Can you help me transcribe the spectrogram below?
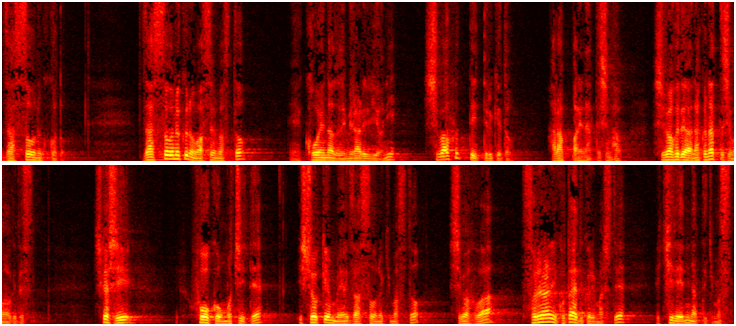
雑草を抜くこと。雑草を抜くのを忘れますと公園などで見られるように芝生って言ってるけど原っぱになってしまう。芝生ではなくなってしまうわけです。しかしフォークを用いて一生懸命雑草を抜きますと芝生はそれなりに応えてくれましてきれいになってきます。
